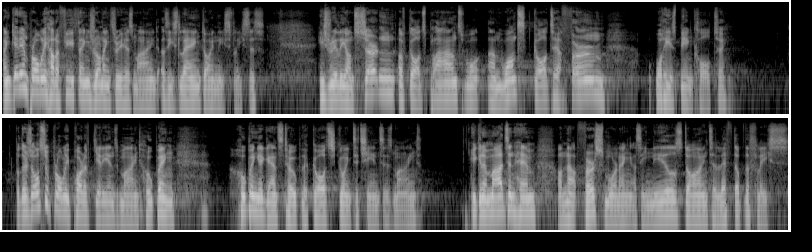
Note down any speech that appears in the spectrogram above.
And Gideon probably had a few things running through his mind as he's laying down these fleeces. He's really uncertain of God's plans and wants God to affirm what he is being called to. But there's also probably part of Gideon's mind hoping, hoping against hope that God's going to change his mind. You can imagine him on that first morning as he kneels down to lift up the fleece,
